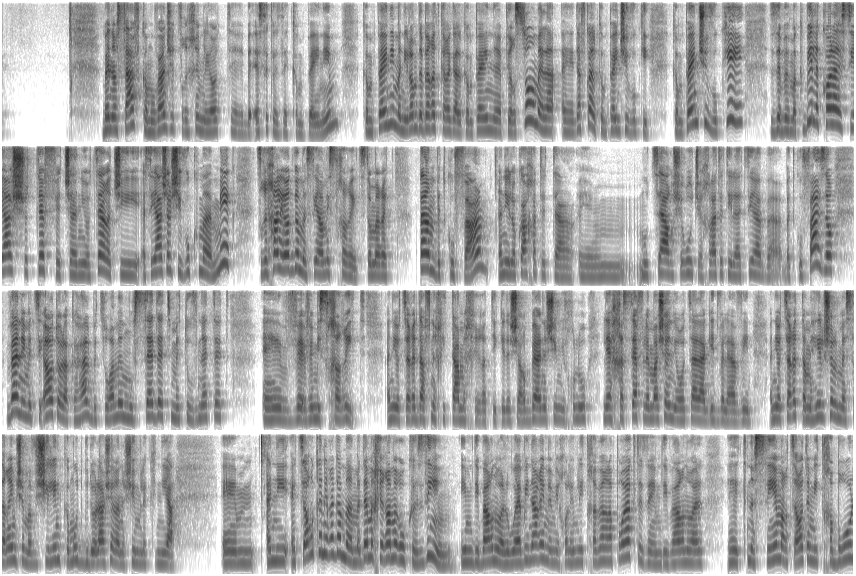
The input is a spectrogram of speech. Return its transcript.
בנוסף, כמובן שצריכים להיות אה, בעסק הזה קמפיינים. קמפיינים, אני לא מדברת כרגע על קמפיין אה, פרסום, אלא אה, דווקא על קמפיין שיווקי. קמפיין שיווקי זה במקביל לכל העשייה השוטפת שאני יוצרת, שהיא עשייה של שיווק מעמיק, צריכה להיות גם עשייה מסחרית. זאת אומרת, פעם בתקופה אני לוקחת את המוצר שירות שהחלטתי להציע בתקופה הזו ואני מציעה אותו לקהל בצורה ממוסדת, מתובנתת ומסחרית. אני יוצרת דף נחיתה מכירתי כדי שהרבה אנשים יוכלו להיחשף למה שאני רוצה להגיד ולהבין. אני יוצרת תמהיל של מסרים שמבשילים כמות גדולה של אנשים לקנייה. אמ, אני אצור כנראה גם מעמדי מכירה מרוכזים. אם דיברנו על וובינארים הם יכולים להתחבר לפרויקט הזה, אם דיברנו על כנסים, הרצאות, הם יתחברו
